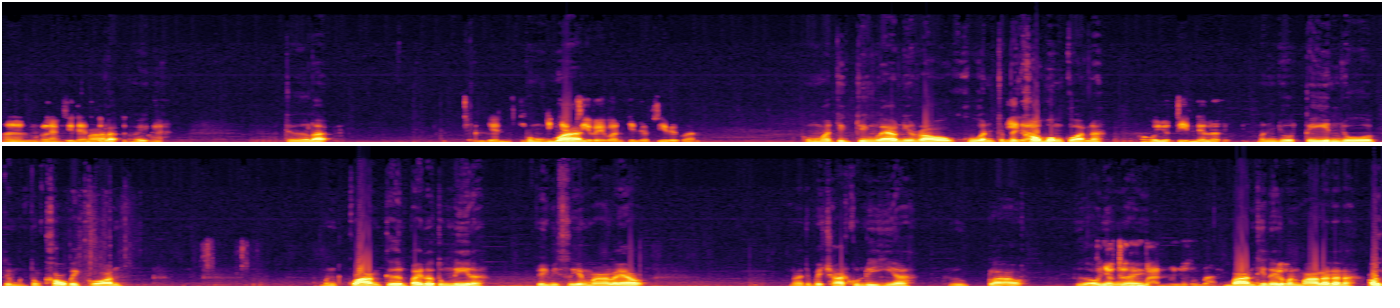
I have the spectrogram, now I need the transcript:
เออมันแรงสีแดงมาละเฮ้ยเจอละ เย็นๆกินผมกินว่าเอฟซีไปก่อนกินเอฟซีไปก่อนผมว่าจริง ๆ แล้วนี่เราควรจะไปนี่นะเข้าวงก่อนนะ เขาก็อยู่ตีนได้เลยมันอยู่ตีนอยู่ แต่มึงต้องเข้าไปก่อน มันกว้างเกินไปแล้วตรงนี้นะเฮ้ยมีเสียงมาแล้ว น่าจะไปชาร์จคุณรีเฮียหรือเปล่า หรือเอามันอยัยู่งทั้ไงงบ้านมันอยู่ทั้งบ้านบ้านที่ไหนแล้วมันมาแล้วนั่นน่ะ เอ้ย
